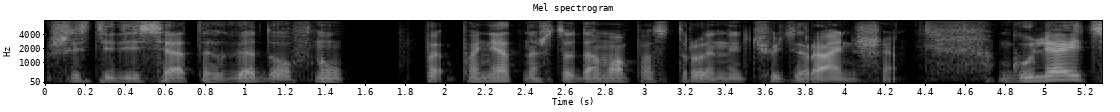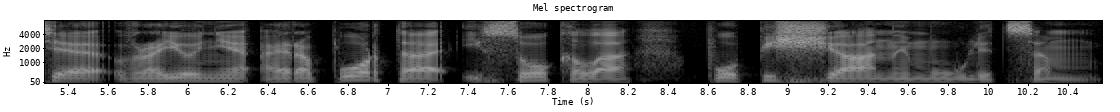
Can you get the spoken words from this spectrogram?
60-х годов. Ну, понятно, что дома построены чуть раньше. Гуляйте в районе аэропорта и Сокола по песчаным улицам,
